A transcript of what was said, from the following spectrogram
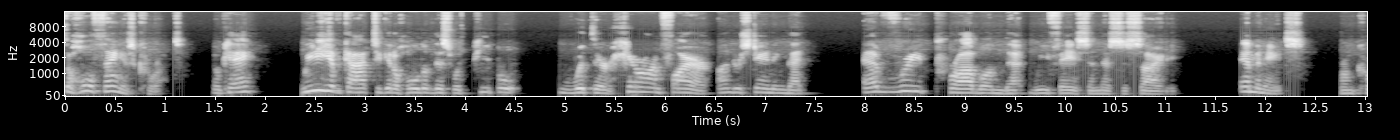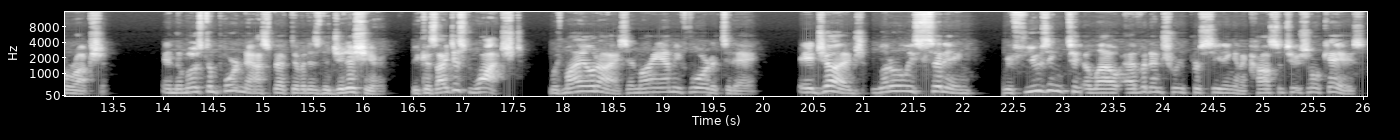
The whole thing is corrupt. Okay? We have got to get a hold of this with people with their hair on fire, understanding that every problem that we face in this society emanates from corruption. And the most important aspect of it is the judiciary, because I just watched with my own eyes in Miami, Florida today, a judge literally sitting, refusing to allow evidentiary proceeding in a constitutional case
